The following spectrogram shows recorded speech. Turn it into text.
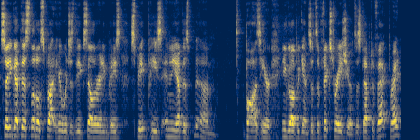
So you got this little spot here, which is the accelerating pace speed piece, and then you have this. Um, pause here and you go up again. So it's a fixed ratio. It's a stepped effect right?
